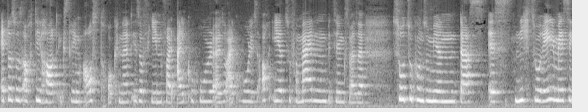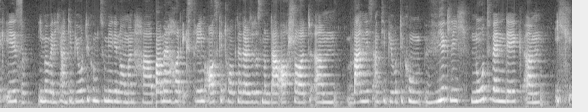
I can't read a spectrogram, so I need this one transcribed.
Etwas, was auch die Haut extrem austrocknet, ist auf jeden Fall Alkohol. Also Alkohol ist auch eher zu vermeiden, beziehungsweise so zu konsumieren, dass es nicht so regelmäßig ist. Immer wenn ich Antibiotikum zu mir genommen habe, war meine Haut extrem ausgetrocknet, also dass man da auch schaut, ähm, wann ist Antibiotikum wirklich notwendig. Ähm, ich,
